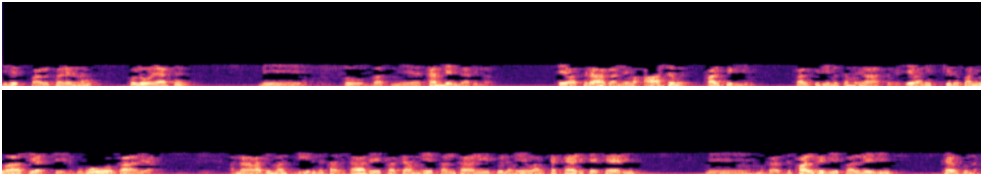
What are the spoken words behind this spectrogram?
දෙහෙත් පල් කරලා පොළොව යට මේ ඔව් මේ සම්බෙන් දරිනවා. ඒවා කරාගන්න ඒවා ආසව පල් කිරීම. පල් කිරීම තමයි ආසව. ඒ වගේ චිරපරිවාසයක් තියෙන බොහෝ කාලයක්. අනාවදිමත් දීර්ඝ සංසාරයේ පටන් මේ සංඛාණයේ තුල මේවා කැකෑරි කැකෑරි මේ මොකද්ද පල් වෙවි පල් වෙවි පැවතුණා.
